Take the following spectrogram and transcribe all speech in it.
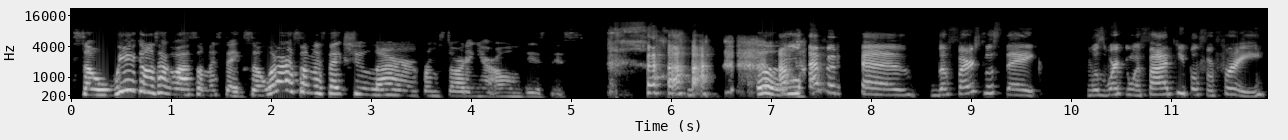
so we're gonna talk about some mistakes. So what are some mistakes you learned from starting your own business? I'm laughing because the first mistake was working with five people for free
